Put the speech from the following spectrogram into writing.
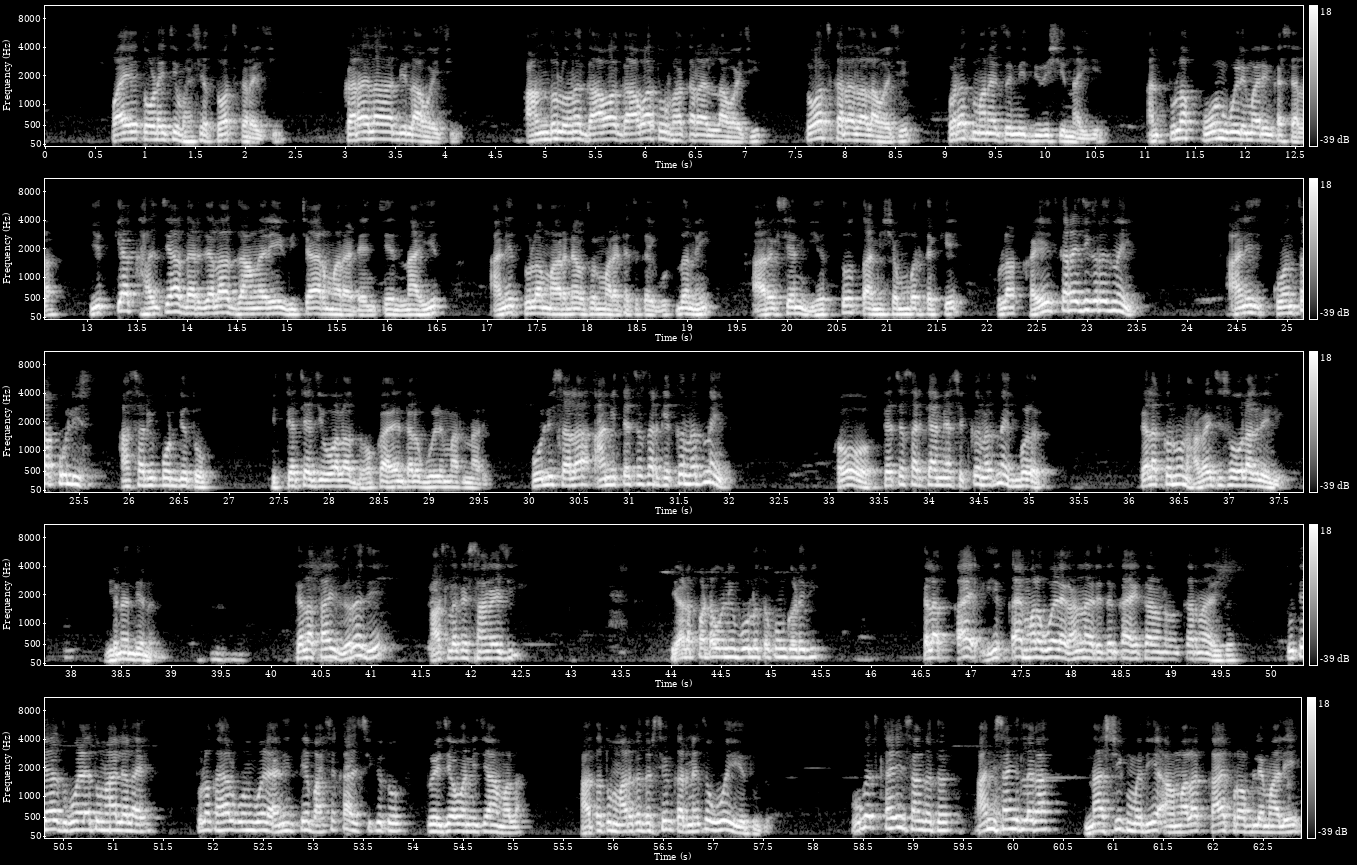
पाय तोडायची भाषा तोच करायची. करायला बी लावायची. आंदोलनं गावागावात उभा करायला लावायची. तोच करायला लावायचे. परत म्हणायचं मी द्वेषी नाहीये. आणि तुला कोण गोळी मारीन कशाला? इतक्या खालच्या दर्जाला जाणारे विचार मराठ्यांचे नाहीत. आणि तुला मारण्यापासून मराठ्याचं काही गुतलं नाही. आरक्षण घेतोच आम्ही शंभर टक्के. तुला काहीच करायची गरज नाही. आणि कोणचा पोलीस असा रिपोर्ट देतो की त्याच्या जीवाला धोका आहे आणि त्याला गोळी मारणार आहे? पोलिसाला आम्ही त्याच्यासारखे कणत नाहीत. हो त्याच्यासारखे आम्ही असे कणत नाहीत बळत त्याला कणून हवायची सवय लागलेली. घेणं देणं. त्याला काय गरज आहे? असलं काही सांगायची? याडपटावणी बोलत कोणकडे बी? त्याला काय हे काय मला गोळ्या घालणार आहे तर काय करणार करणार आहे तर तू त्याच गोळ्यातून आलेला आहे. तुला खायला कोण गोळ्या? आणि ते भाषा काय शिकवतो? हे जवानीचे आम्हाला. आता तू मार्गदर्शन करण्याचं वय आहे तुझं. उगाच काही सांगत आम्ही सांगितलं का? नाशिकमध्ये आम्हाला काय प्रॉब्लेम आले?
